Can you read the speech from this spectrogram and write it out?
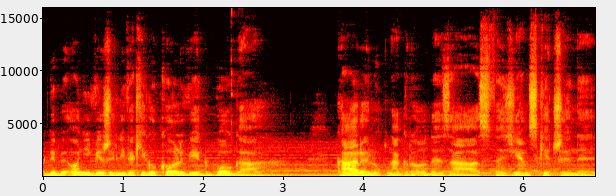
Gdyby oni wierzyli w jakiegokolwiek Boga, karę lub nagrodę za swe ziemskie czyny,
